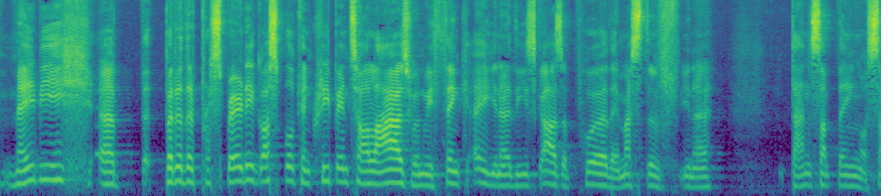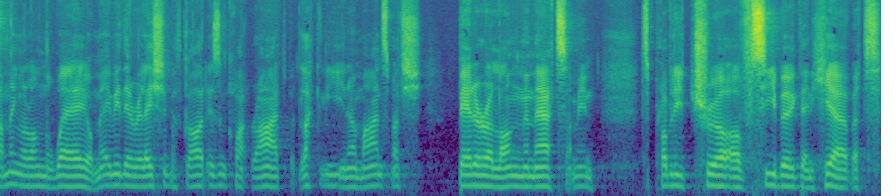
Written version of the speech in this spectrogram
Maybe uh, a bit of the prosperity gospel can creep into our lives when we think, hey, you know, these guys are poor, they must have, you know, done something or something along the way, or maybe their relationship with God isn't quite right, but luckily, you know, mine's much better along than that. I mean, it's probably truer of Seaburg than here, but,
